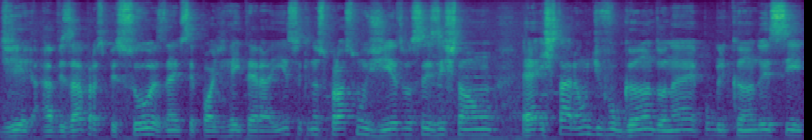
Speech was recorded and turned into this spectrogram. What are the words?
de avisar para as pessoas, né, você pode reiterar isso, que nos próximos dias vocês estão, é, estarão divulgando, né, publicando esse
